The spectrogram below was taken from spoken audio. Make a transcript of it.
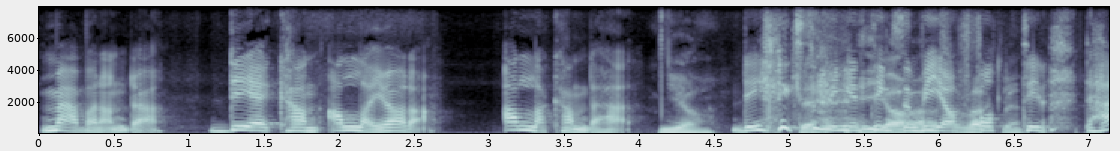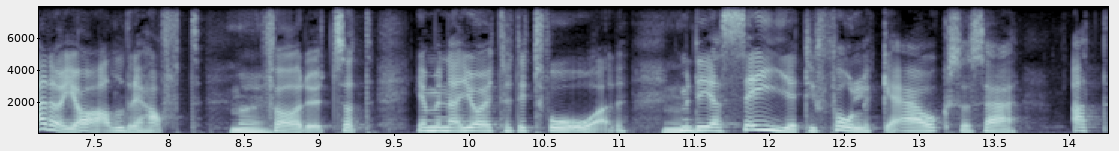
med varandra. Det kan alla göra. Alla kan det här. ja. Det är liksom Det- ingenting ja, som vi har alltså, fått verkligen. till. Det här har jag aldrig haft Nej. förut. Så att, jag menar, jag är 32 år. Mm. Men det jag säger till folk är också så här, att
